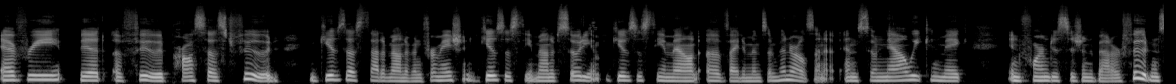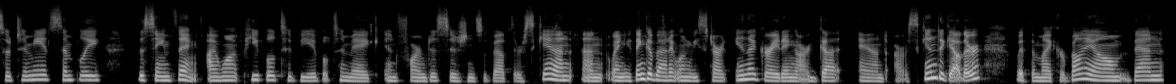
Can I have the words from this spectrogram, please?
every bit of food, processed food, gives us that amount of information, gives us the amount of sodium, gives us the amount of vitamins and minerals in it. And so now we can make informed decision about our food. And so to me, it's simply the same thing. I want people to be able to make informed decisions about their skin. And when you think about it, when we start integrating our gut and our skin together with the microbiome, then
